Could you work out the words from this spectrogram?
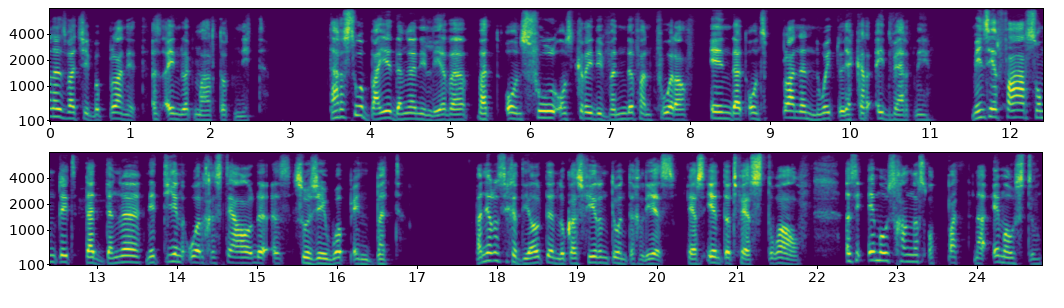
alles wat jy beplan het is eintlik maar tot niet. Daar is so baie dinge in die lewe wat ons voel ons kry die winde van vooraf en dat ons planne nooit lekker uitwerk nie. Mense ervaar soms dat dinge net teenoorgestelde is soos jy hoop en bid. Wanneer ons die gedeelte in Lukas 24 lees, vers 1 tot vers 12, is die Emmausgangers op pad na Emmaus toe,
